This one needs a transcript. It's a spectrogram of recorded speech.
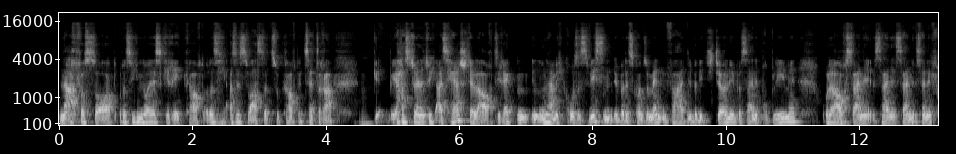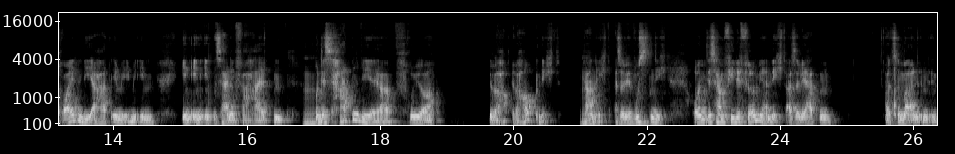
nachversorgt oder sich ein neues Gerät kauft oder sich Accessoires dazu kauft etc., mhm. hast du ja natürlich als Hersteller auch direkt ein, ein, unheimlich großes Wissen über das Konsumentenverhalten, über die Journey, über seine Probleme oder auch seine, seine, seine, seine Freuden, die er hat im, im, im, in, in, in seinem Verhalten. Mhm. Und das hatten wir ja früher überhaupt, überhaupt nicht. Gar mhm. nicht. Also wir wussten nicht. Und das haben viele Firmen ja nicht. Also wir hatten, also mal eine,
